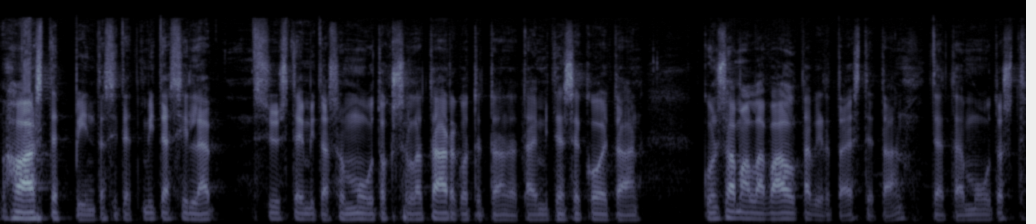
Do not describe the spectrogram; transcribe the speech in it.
haastepinta, sit, että mitä sillä systeemitason muutoksella tarkoitetaan tai miten se koetaan, kun samalla valtavirtaistetaan tätä muutosta.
